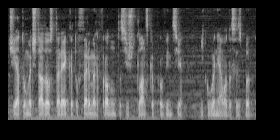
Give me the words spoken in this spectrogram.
чиято мечта да остарее като фермер в родната си шотландска провинция никога няма да се сбъдне.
